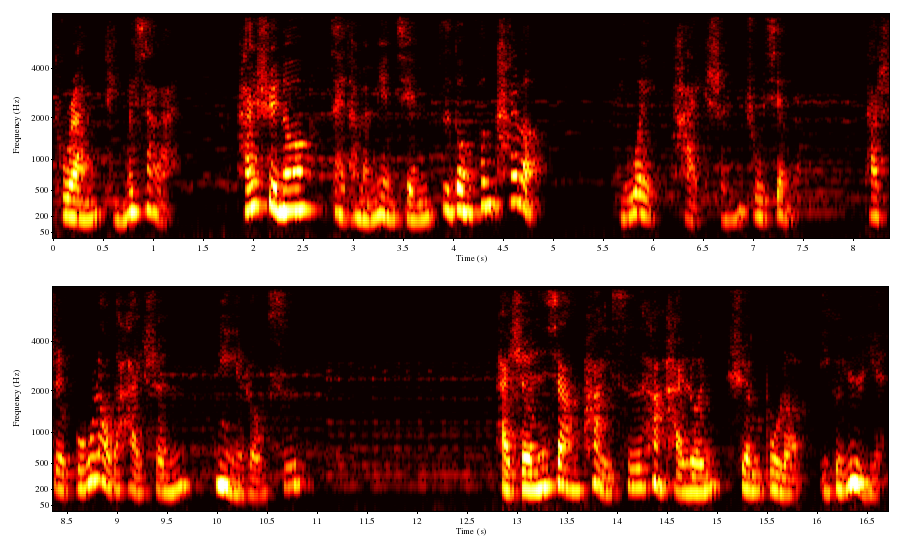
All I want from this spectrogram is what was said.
突然停了下来。海水呢，在他们面前自动分开了。一位海神出现了，他是古老的海神聂柔斯。海神向帕里斯和海伦宣布了一个预言：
